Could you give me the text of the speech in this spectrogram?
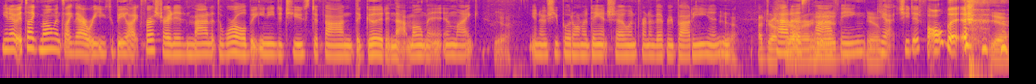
You know, it's like moments like that where you could be like frustrated and mad at the world, but you need to choose to find the good in that moment. And like, Yeah. you know, she put on a dance show in front of everybody, and Yeah. I dropped had her on us laughing. head. Yeah. she did fall, but yeah.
